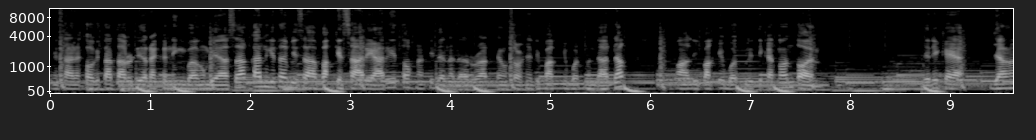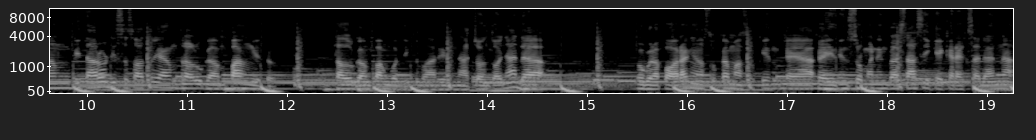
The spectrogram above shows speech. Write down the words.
Misalnya kalau kita taruh di rekening bank biasa kan kita bisa pakai sehari-hari toh nanti dana darurat yang seharusnya dipakai buat mendadak malah dipakai buat beli tiket nonton jadi kayak jangan ditaruh di sesuatu yang terlalu gampang gitu. Terlalu gampang buat dikeluarin. Nah contohnya ada beberapa orang yang suka masukin kayak ke instrumen investasi kayak ke reksadana.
